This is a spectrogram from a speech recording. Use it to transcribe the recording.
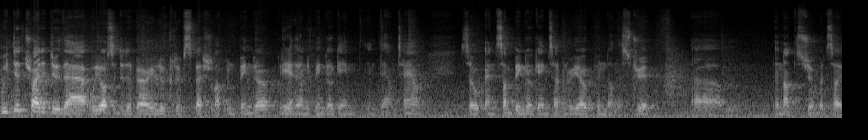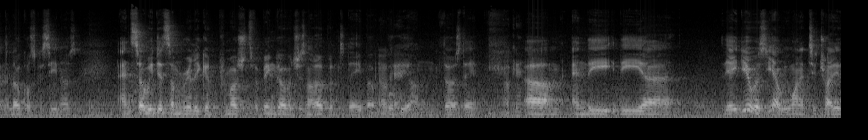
we did try to do that. We also did a very lucrative special up in bingo because we're Yeah. the only bingo game in downtown. So and some bingo games haven't reopened on the strip, um, and not the strip, but sorry, the locals casinos. And so we did some really good promotions for bingo, which is not open today, but will be on Thursday. Okay. Um, and the the uh, the idea was, yeah, we wanted to try to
